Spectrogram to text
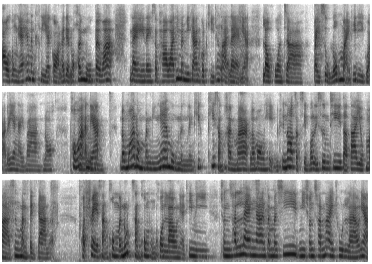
เอาตรงนี้ให้มันเคลียร์ก่อนแล้วเดี๋ยวเราค่อยมูฟไปว่าในในสภาวะที่มันมีการกดขี่ทั้งหลายแหล่เนี่ย เราควรจะไปสู่โลกใหม่ที่ดีกว่าได้ยังไงบ้างเนาะเพราะว่าอันเนี้ยดอมว่าดอมมันมีแง่มุมหนึ่งเลยที่ที่สำคัญมากแล้วมองเห็นคือนอกจาก symbolism ที่ตาต้ายกมา ซึ่งมันเป็นการแบบ portray สังคมมนุษย์สังคมของคนเราเนี่ยที่มีชนชั้นแรงงานกรรมาชีพ มีชนชั้นนายทุนแล้วเนี่ย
